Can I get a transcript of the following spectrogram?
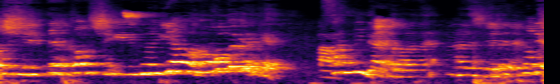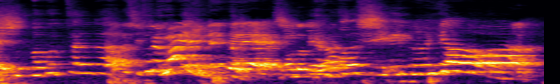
楽しんでほしいのよこの時だけ。あ三人で固まらない？楽しんででまこっちゃんが私、それ前に出て、戻ってきた。欲しいのよあ、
